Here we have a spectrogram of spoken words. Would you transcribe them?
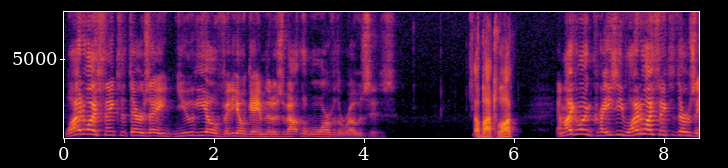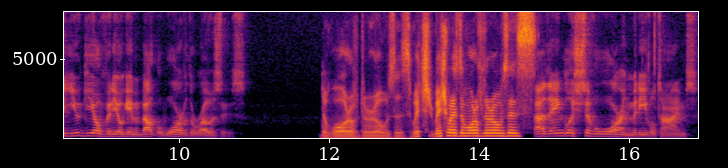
Why do I think that there's a Yu-Gi-Oh video game that is about the War of the Roses? About what? Am I going crazy? Why do I think that there was a Yu-Gi-Oh video game about the War of the Roses? The War of the Roses. Which which one is the War of the Roses? Uh, the English Civil War in medieval times,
